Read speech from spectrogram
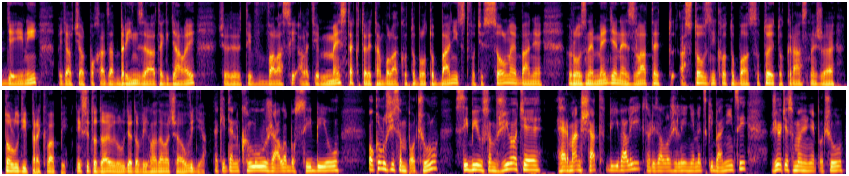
dejiny, veď odtiaľ pochádza Brinza a tak ďalej, že tie valasy, ale tie mesta, ktoré tam bolo, ako to bolo to baníctvo, tie solné bane, rôzne medené, zlaté a z toho vzniklo to bohatstvo, to je to krásne, že to ľudí prekvapí. Nech si to dajú ľudia do vyhľadávača a uvidia. taký ten Klúž alebo Sibiu. O Klúži som počul, Sibiu som v živote, Hermannstadt bývalý, ktorý založili nemeckí baníci. V živote som o ňom nepočul.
